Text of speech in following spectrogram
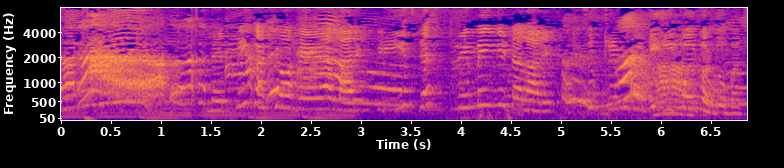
Alaric, let me cut your hair, Alaric, please. Just trimming it, Alaric. So trim करके equal कर दो बस.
